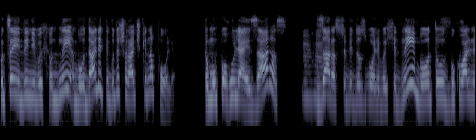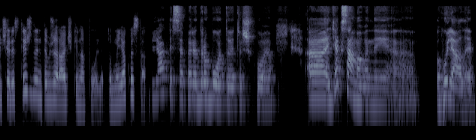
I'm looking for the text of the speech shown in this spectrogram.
Бо це єдині вихідні, або далі ти будеш рачки на полі. Тому погуляй зараз, Мгм. зараз собі дозволь вихідний, бо то буквально через тиждень ти вже рачки на полі. Тому якось так. Гулятися перед роботою тяжкою. А, як саме вони е, гуляли?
